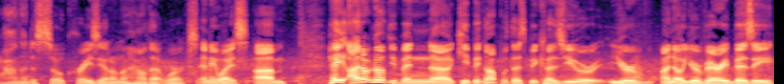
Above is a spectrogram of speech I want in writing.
wow, that is so crazy. I don't know how that works. Anyways, um, hey, I don't know if you've been uh, keeping up with this because you're you're I know you're very busy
